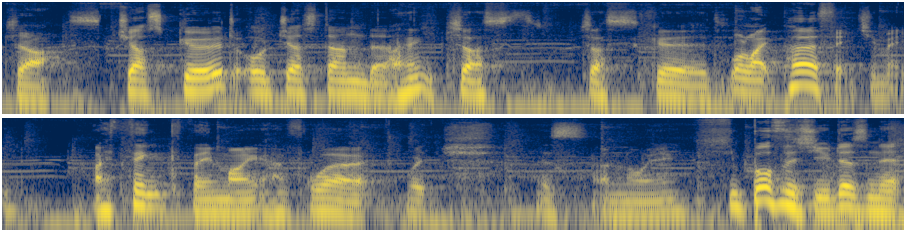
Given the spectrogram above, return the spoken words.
Just. Just good or just under? I think just just good. Well, like perfect, you mean? I think they might have worked, which is annoying. It bothers you, doesn't it?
